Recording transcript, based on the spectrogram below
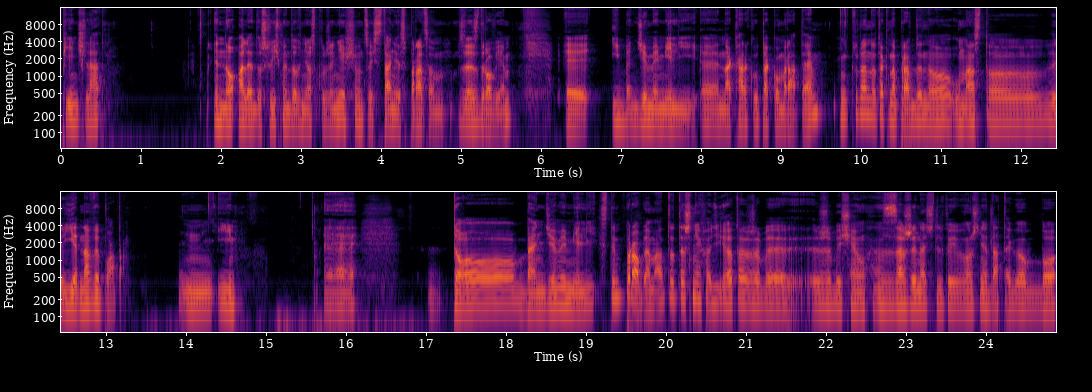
5 e, lat. No, ale doszliśmy do wniosku, że niech się coś stanie z pracą, ze zdrowiem i będziemy mieli na karku taką ratę, która no tak naprawdę no u nas to jedna wypłata. mm, i to będziemy mieli z tym problem. A to też nie chodzi o to, żeby, żeby się zażynać tylko i wyłącznie dlatego, bo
